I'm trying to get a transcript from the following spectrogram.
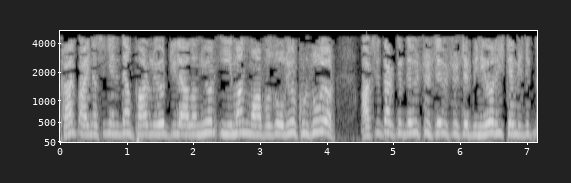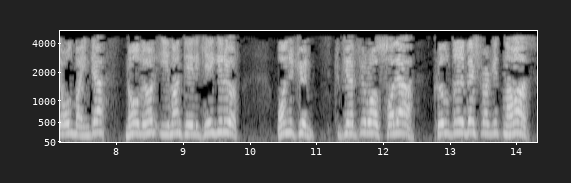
kalp aynası yeniden parlıyor, cilalanıyor, iman muhafaza oluyor, kurtuluyor. Aksi takdirde üst üste üst üste biniyor. Hiç temizlikte olmayınca ne oluyor? İman tehlikeye giriyor. Onun için tükeffiru salah kıldığı beş vakit namaz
